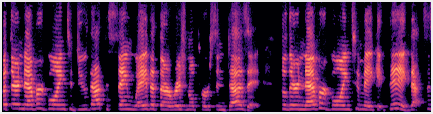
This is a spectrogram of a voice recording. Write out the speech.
but they're never going to do that the same way that the original person does it. So they're never going to make it big. That's the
